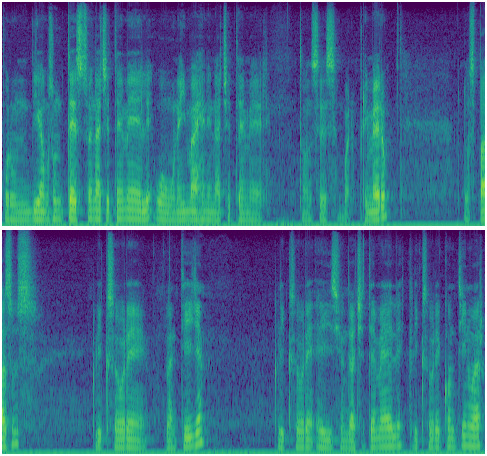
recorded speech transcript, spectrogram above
por un digamos un texto en HTML o una imagen en HTML. Entonces, bueno, primero los pasos, clic sobre plantilla, clic sobre edición de HTML, clic sobre continuar,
